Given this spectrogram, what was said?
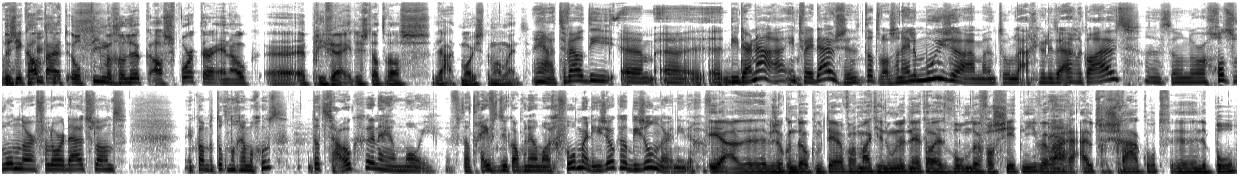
Dus ik had daar het ultieme geluk als sporter en ook eh, privé. Dus dat was ja, het mooiste moment. Ja, terwijl die, ehm, eh, die daarna, in 2000, dat was een hele moeizame. Toen lagen jullie er eigenlijk al uit. En toen door godswonder verloor Duitsland ik kwam het toch nog helemaal goed. Dat zou ook een heel mooi... Dat geeft natuurlijk ook een heel mooi gevoel... maar die is ook heel bijzonder in ieder geval. Ja, daar hebben ze ook een documentaire van gemaakt. Je noemde het net al, het wonder van Sydney. We waren uitgeschakeld uh, in de pool.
